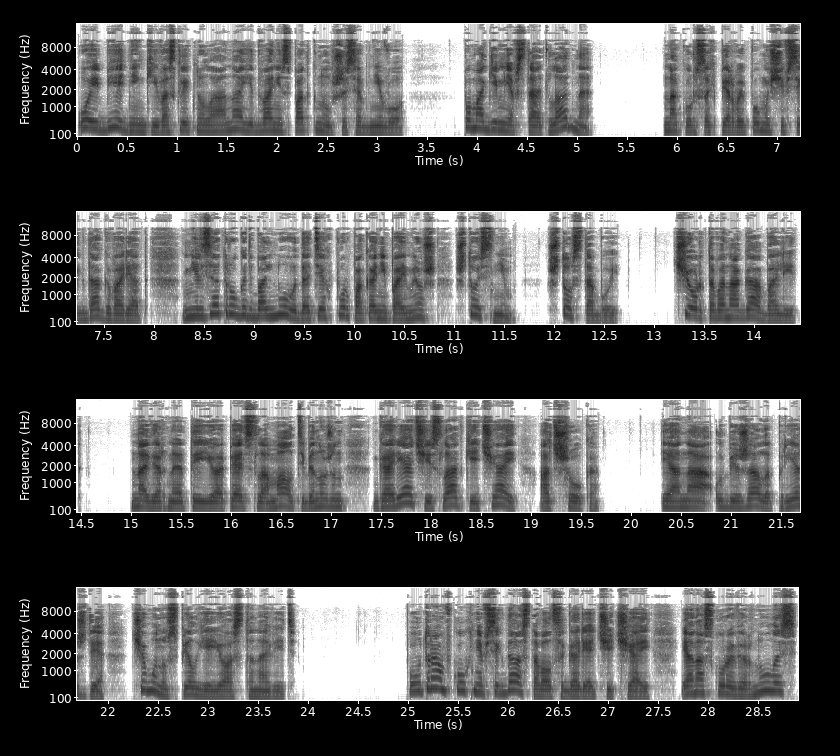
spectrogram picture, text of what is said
Ой, бедненький!» — воскликнула она, едва не споткнувшись об него. «Помоги мне встать, ладно?» На курсах первой помощи всегда говорят, нельзя трогать больного до тех пор, пока не поймешь, что с ним, что с тобой. Чертова нога болит. Наверное, ты ее опять сломал, тебе нужен горячий сладкий чай от шока. И она убежала прежде, чем он успел ее остановить. По утрам в кухне всегда оставался горячий чай, и она скоро вернулась,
